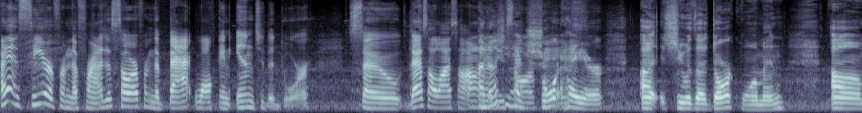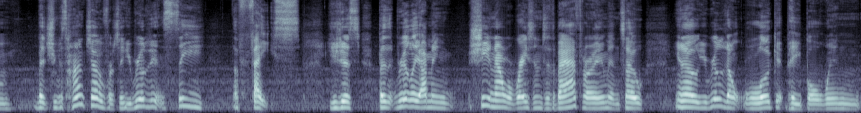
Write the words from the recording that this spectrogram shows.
I didn't see her from the front. I just saw her from the back walking into the door. So that's all I saw. I, I don't know, know she had short face. hair. Uh, she was a dark woman, um, but she was hunched over, so you really didn't see the face. You just, but really, I mean, she and I were racing to the bathroom, and so you know, you really don't look at people when,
